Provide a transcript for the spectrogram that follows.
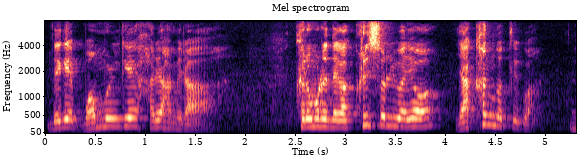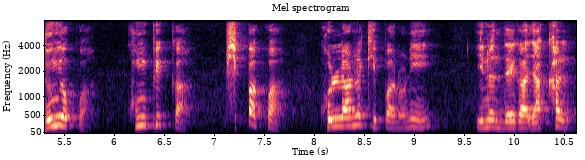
내게 머물게 하려 함이라. 그러므로 내가 그리스도를 위하여 약한 것들과 능력과 궁핍과 핍박과 곤란을 기뻐하노니 이는 내가 약할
